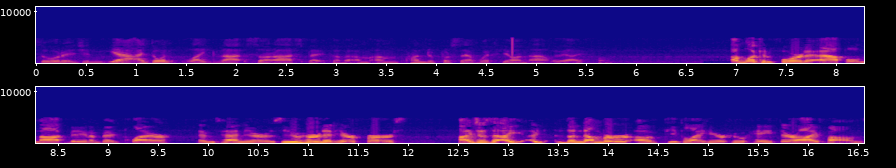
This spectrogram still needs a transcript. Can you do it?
storage. And yeah, I don't like that sort of aspect of it. I'm I'm 100% with you on that with the iPhone. I'm looking forward to Apple not being a big player in 10 years. You heard it here first. I just, I, I the number of people I hear who hate their iPhones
